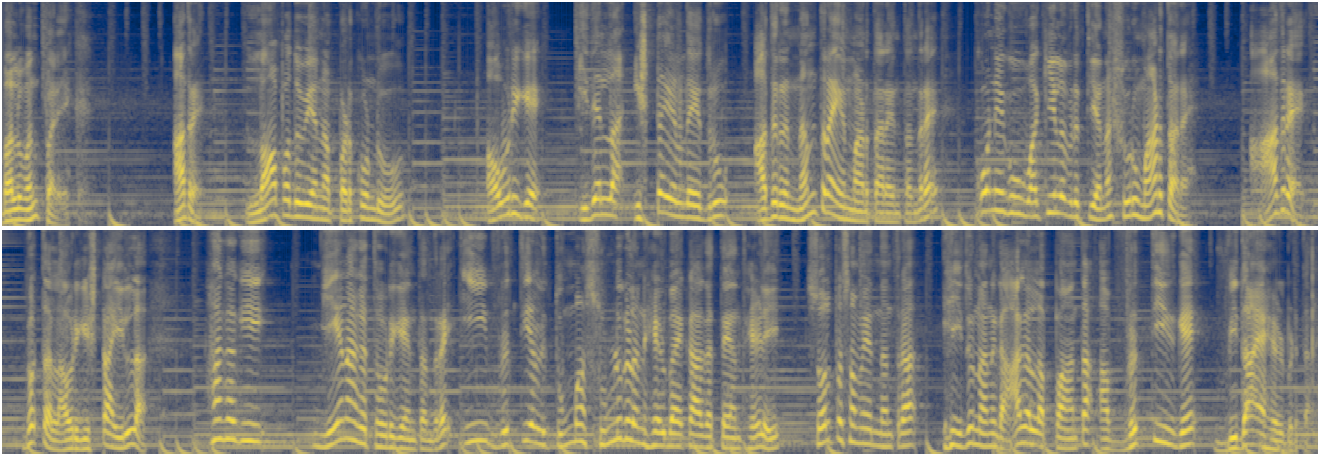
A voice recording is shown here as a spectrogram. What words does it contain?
ಬಲವಂತ್ ಪರೇಖ್. ಆದರೆ ಲಾ ಪದವಿಯನ್ನು ಪಡ್ಕೊಂಡು ಅವರಿಗೆ ಇದೆಲ್ಲ ಇಷ್ಟ ಇಲ್ಲದೆ ಇದ್ರೂ ಅದರ ನಂತರ ಏನು ಮಾಡ್ತಾರೆ ಅಂತಂದರೆ ಕೊನೆಗೂ ವಕೀಲ ವೃತ್ತಿಯನ್ನು ಶುರು ಮಾಡ್ತಾರೆ. ಆದರೆ ಗೊತ್ತಲ್ಲ ಅವ್ರಿಗೆ ಇಷ್ಟ ಇಲ್ಲ. ಹಾಗಾಗಿ ಏನಾಗುತ್ತೆ ಅವರಿಗೆ ಅಂತಂದರೆ, ಈ ವೃತ್ತಿಯಲ್ಲಿ ತುಂಬ ಸುಳ್ಳುಗಳನ್ನು ಹೇಳಬೇಕಾಗತ್ತೆ ಅಂತ ಹೇಳಿ ಸ್ವಲ್ಪ ಸಮಯದ ನಂತರ, ಇದು ನನಗೆ ಆಗಲ್ಲಪ್ಪ ಅಂತ ಆ ವೃತ್ತಿಗೆ ವಿದಾಯ ಹೇಳಿಬಿಡ್ತಾರೆ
